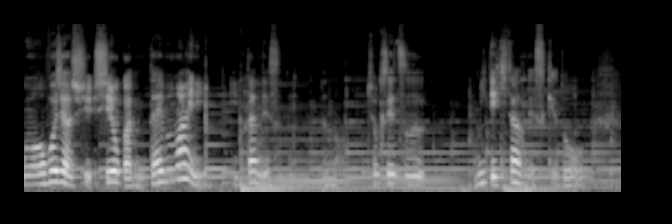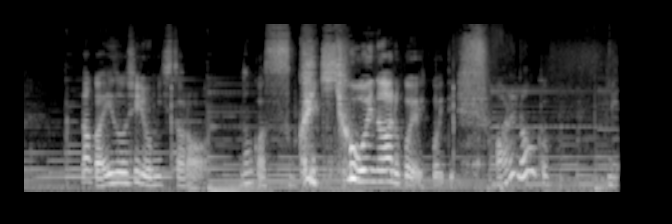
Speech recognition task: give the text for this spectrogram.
この応募じゃししようかだいぶ前に行ったんですね。あの直接見てきたんですけどなんか映像資料見てたらなんかすっごい聞き覚えのある声が聞こえてあれなんかめっ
